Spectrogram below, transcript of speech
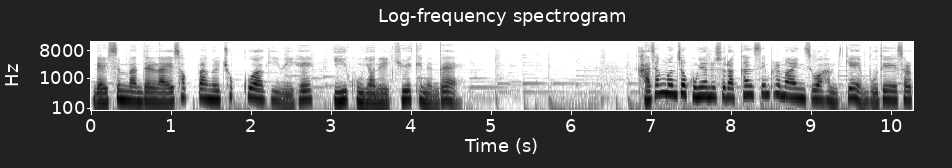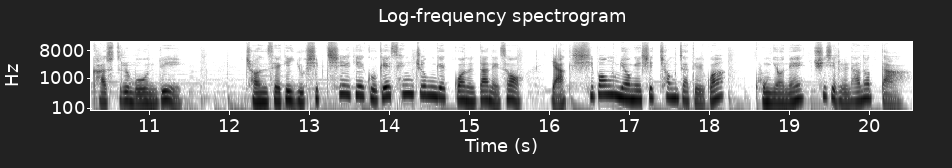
넬슨 만델라의 석방을 촉구하기 위해 이 공연을 기획했는데 가장 먼저 공연을 수락한 심플 마인즈와 함께 무대에 설 가수들을 모은 뒤 전 세계 67개국의 생중계권을 따내서 약 10억 명의 시청자들과 공연의 취지를 나눴다.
